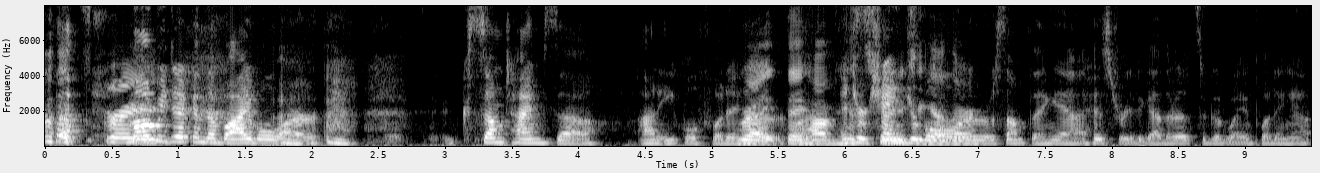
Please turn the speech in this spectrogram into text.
That's great. Moby Dick and the Bible are sometimes uh, on equal footing. Right, or- they or have history interchangeable together. or something. Yeah, history together. That's a good way of putting it.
